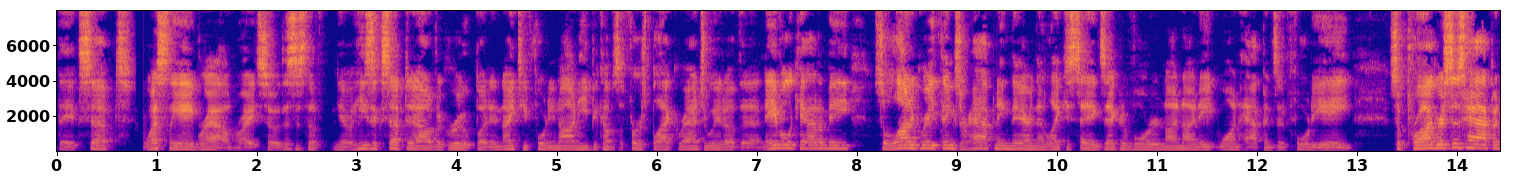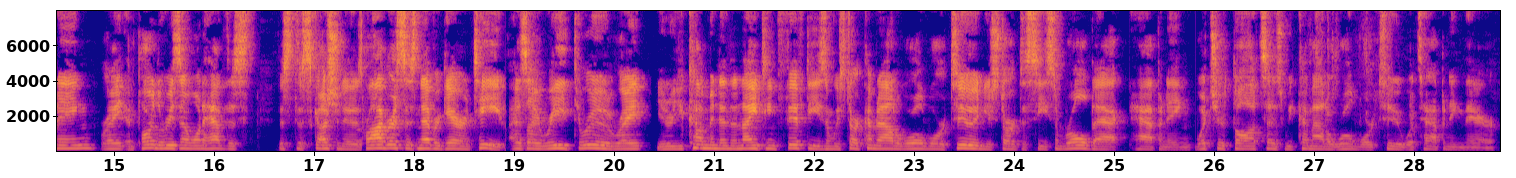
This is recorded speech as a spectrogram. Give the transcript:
they accept Wesley A. Brown, right? So this is the, you know, he's accepted out of a group, but in 1949, he becomes the first black graduate of the Naval Academy. So a lot of great things are happening there. And then, like you say, Executive Order 9981 happens in 48. So progress is happening, right? And part of the reason I want to have this this discussion is progress is never guaranteed. As I read through, right, you know, you come into the 1950s and we start coming out of World War II and you start to see some rollback happening. What's your thoughts as we come out of World War II? What's happening there?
